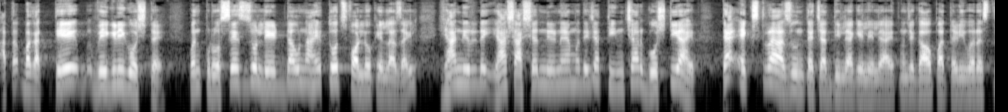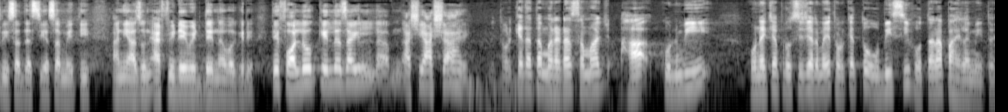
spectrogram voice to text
आता बघा ते वेगळी गोष्ट आहे. पण प्रोसेस जो लेट डाऊन आहे तोच फॉलो केला जाईल. ह्या निर्णय ह्या शासन निर्णयामध्ये ज्या तीन चार गोष्टी आहेत त्या एक्स्ट्रा अजून त्याच्यात दिल्या गेलेल्या आहेत. म्हणजे गाव पातळीवरच त्रिसदस्यीय समिती आणि अजून ॲफिडेव्हिट देणं वगैरे. ते फॉलो केलं जाईल अशी आशा आहे. थोडक्यात आता मराठा समाज हा कुणबी होण्याच्या प्रोसिजरमध्ये थोडक्यात तो ओबीसी होताना पाहायला मिळतोय.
